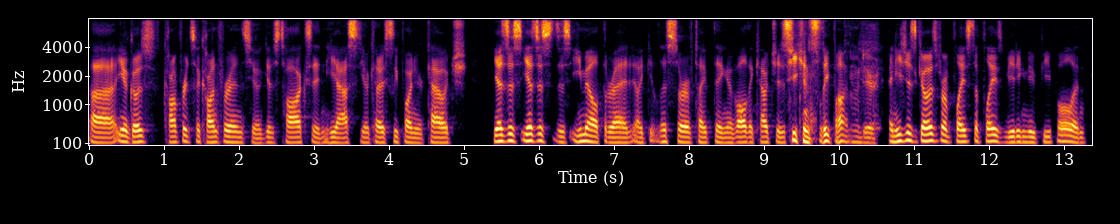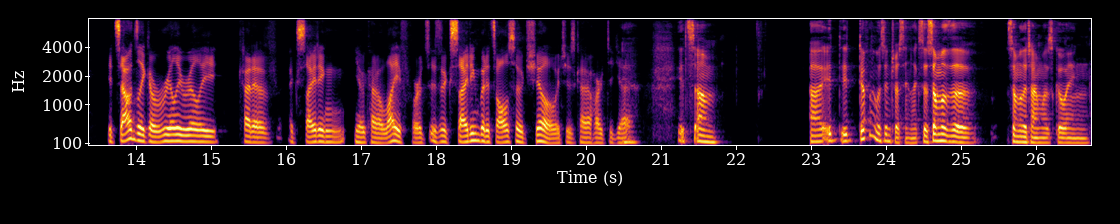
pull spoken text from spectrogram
uh, you know goes conference to conference, you know, gives talks, and he asks, you know, can I sleep on your couch? He has this he has this this email thread like listserv type thing of all the couches he can sleep on, Oh dear. and he just goes from place to place meeting new people, and it sounds like a really really kind of exciting, you know, kind of life where it's, it's exciting, but it's also chill, which is kind of hard to get. Yeah, it's um, uh, it it definitely was interesting. Like so, some of the some of the time was going.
